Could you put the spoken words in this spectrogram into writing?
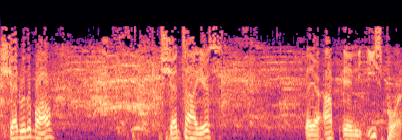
Shead with the ball. Shead Tigers. They are up in Eastport.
